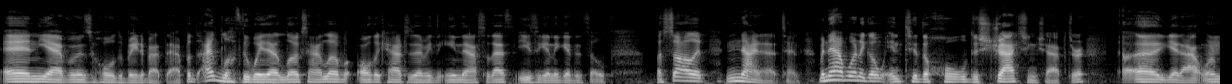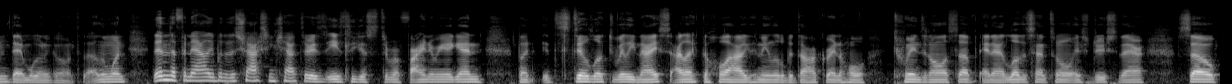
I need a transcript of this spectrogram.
and yeah, there's a whole debate about that. But I love the way that looks, and I love all the characters, and everything in that. So that's easily gonna get itself a solid 9 out of 10. But now we're going to go into the whole distraction chapter. Uh, yeah, that one. Then we're going to go into the other one. Then the finale, but the distraction chapter is easily just the refinery again. But it still looked really nice. I like the whole how getting a little bit darker and the whole twins and all that stuff. And I love the Sentinel introduced there. So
